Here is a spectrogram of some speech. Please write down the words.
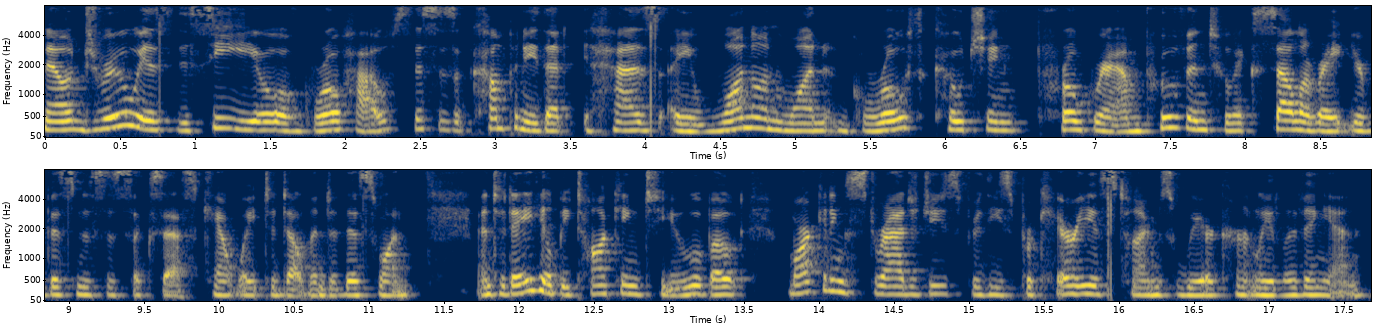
Now, Drew is the CEO of Grohaus. This is a company that has a one on one growth coaching program proven to accelerate your business's success. Can't wait to delve into this one. And today he'll be talking to you about marketing strategies for these precarious times we are currently living in.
